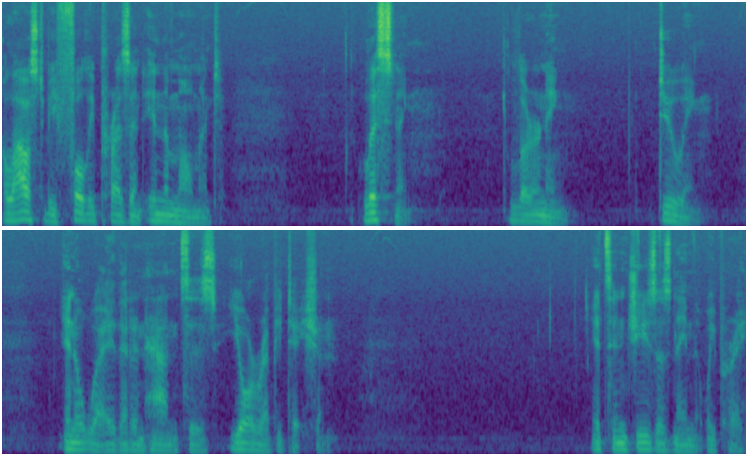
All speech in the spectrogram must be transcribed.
Allow us to be fully present in the moment, listening, learning, doing in a way that enhances your reputation. It's in Jesus' name that we pray.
